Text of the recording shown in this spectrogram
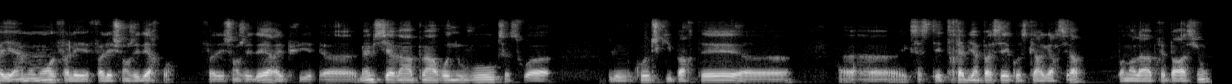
Il y a un moment il fallait fallait changer d'air quoi fallait changer d'air. Et puis, euh, même s'il y avait un peu un renouveau, que ce soit le coach qui partait, euh, euh, et que ça s'était très bien passé avec Oscar Garcia pendant la préparation,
